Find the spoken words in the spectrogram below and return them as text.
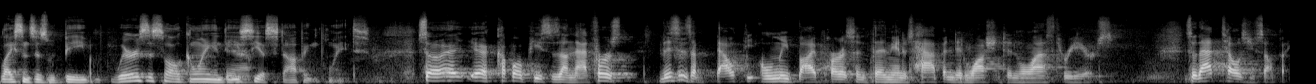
licenses would be. Where is this all going, and do Yeah. you see a stopping point? So, a, a couple of pieces on that. First, this is about the only bipartisan thing that has happened in Washington in the last three years. So, that tells you something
